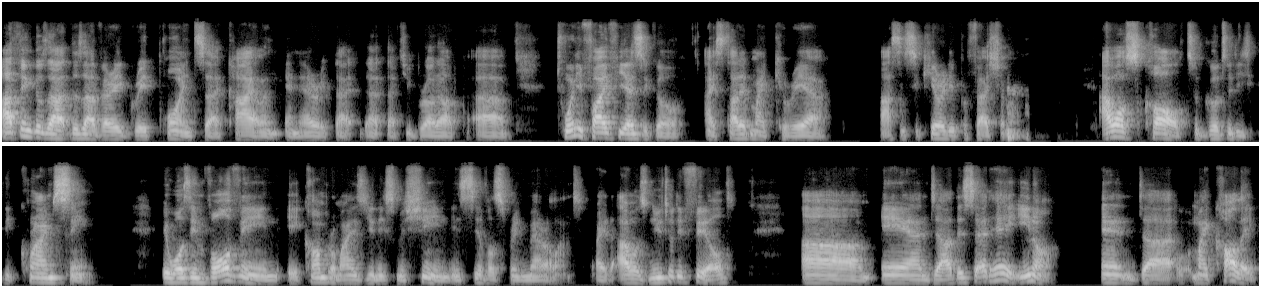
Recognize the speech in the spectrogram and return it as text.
I think those are those are very great points, uh, Kyle and, and Eric, that, that that you brought up. Uh, 25 years ago, I started my career as a security professional. I was called to go to the, the crime scene it was involving a compromised Unix machine in Silver Spring, Maryland, right? I was new to the field. Um, and uh, they said, hey, you know, and uh, my colleague,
